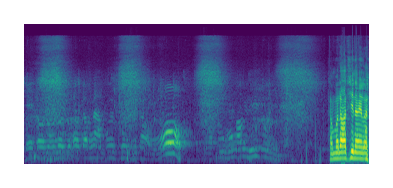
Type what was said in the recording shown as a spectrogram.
เชโตโนโนยกเอาจำงามปืนคืนที่เราโอ้ปูหงเอาอีหลีเลยธรรมดาที่ไหนเลย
